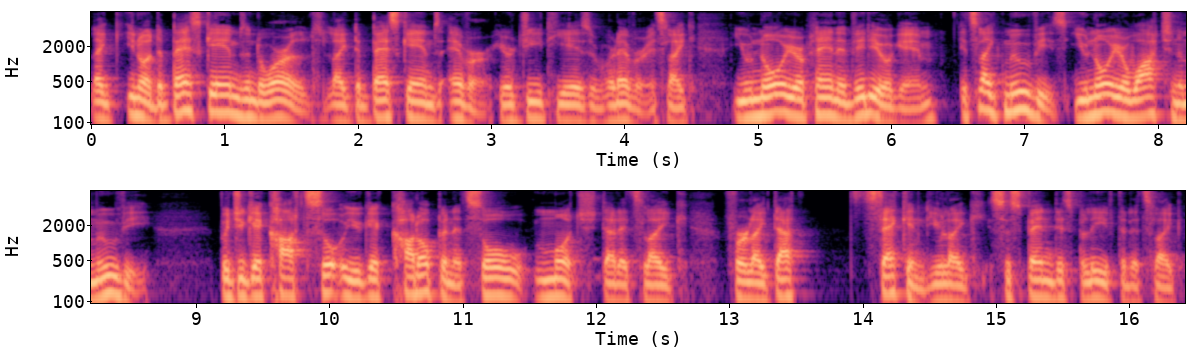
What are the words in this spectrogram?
like you know the best games in the world, like the best games ever, your GTA's or whatever. It's like you know you're playing a video game. It's like movies. You know you're watching a movie, but you get caught so you get caught up in it so much that it's like for like that second you like suspend disbelief that it's like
